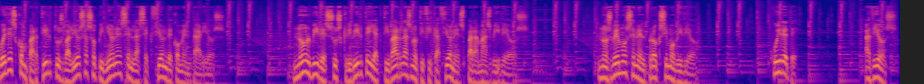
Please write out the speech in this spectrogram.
Puedes compartir tus valiosas opiniones en la sección de comentarios. No olvides suscribirte y activar las notificaciones para más vídeos. Nos vemos en el próximo vídeo. Cuídate. Adiós.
